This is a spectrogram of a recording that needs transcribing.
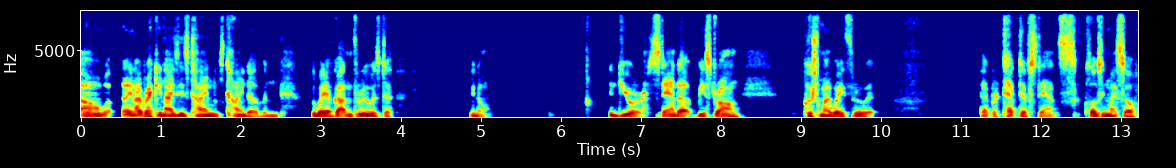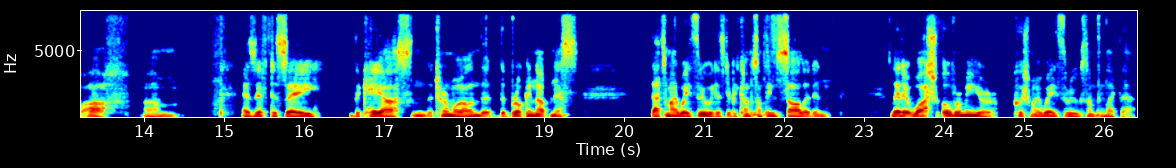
oh I mean, I recognize these times kind of and the way i've gotten through is to you know endure stand up be strong push my way through it. That protective stance closing myself off um, as if to say the chaos and the turmoil and the, the broken upness, that's my way through it is to become something solid and let it wash over me or push my way through something like that.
